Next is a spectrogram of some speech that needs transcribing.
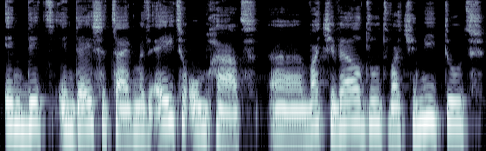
in, dit, in deze tijd met eten omgaat. Uh, wat je wel doet, wat je niet doet.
